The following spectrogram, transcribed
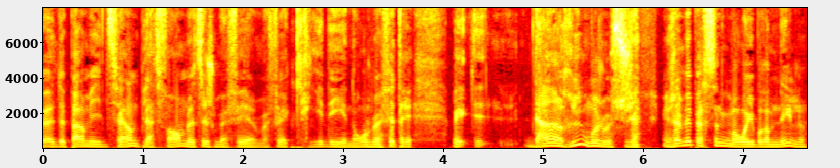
euh, de par mes différentes plateformes, là, je me fais je me fais crier des noms, je me fais très. Mais dans la rue, moi, je me suis jamais, jamais personne qui m'a envoyé promener. Là.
